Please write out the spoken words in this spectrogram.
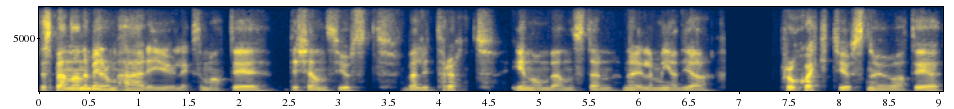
Det spännande med de här är ju liksom att det, det känns just väldigt trött inom vänstern när det gäller mediaprojekt just nu. Att det,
